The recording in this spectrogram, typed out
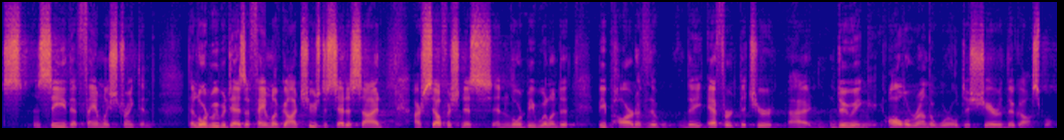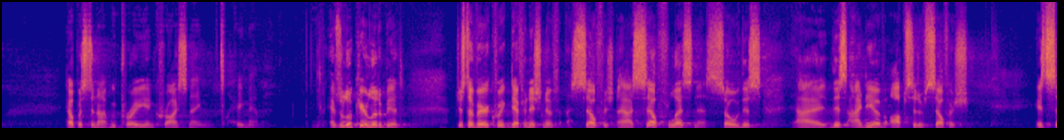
see the family strengthened. That, Lord, we would, as a family of God, choose to set aside our selfishness and, Lord, be willing to be part of the, the effort that you're uh, doing all around the world to share the gospel. Help us tonight, we pray in Christ's name. Amen. As we look here a little bit, just a very quick definition of selfish, uh, selflessness. So, this, uh, this idea of opposite of selfish. It's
